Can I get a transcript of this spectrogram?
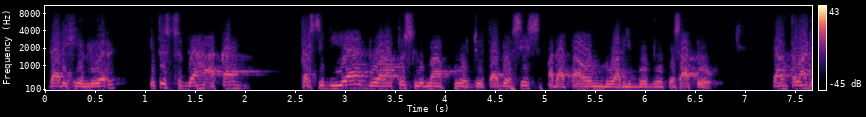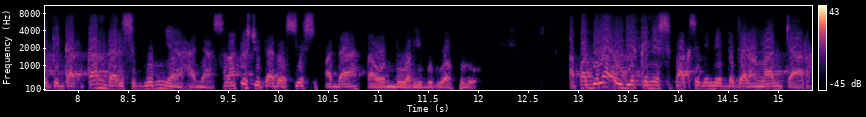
dari hilir itu sudah akan tersedia 250 juta dosis pada tahun 2021 yang telah ditingkatkan dari sebelumnya hanya 100 juta dosis pada tahun 2020. Apabila uji klinis vaksin ini berjalan lancar,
